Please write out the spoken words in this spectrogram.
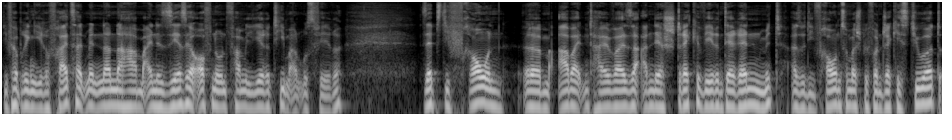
die verbringen ihre Freizeit miteinander, haben eine sehr, sehr offene und familiäre Teamatmosphäre. Selbst die Frauen ähm, arbeiten teilweise an der Strecke während der Rennen mit. Also die Frauen zum Beispiel von Jackie Stewart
